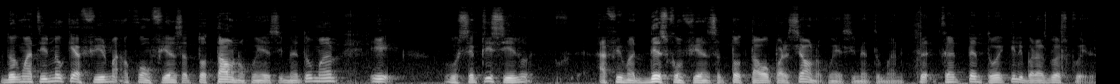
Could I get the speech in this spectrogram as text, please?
O dogmatismo é o que afirma a confiança total no conhecimento humano e o cepticismo afirma desconfiança total ou parcial no conhecimento humano. Kant tentou equilibrar as duas coisas.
